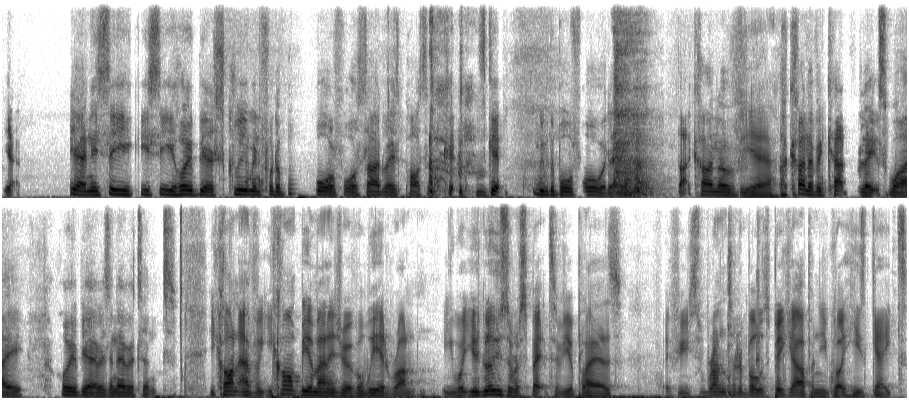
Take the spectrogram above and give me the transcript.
Yeah, yeah, and you see you see Højbjerg screaming for the ball for a sideways pass and kick, skip, move the ball forward, and that kind of Yeah. that kind of encapsulates why Højbjerg is an irritant. You can't have. You can't be a manager of a weird run. You you lose the respect of your players if you run to the balls, pick it up, and you've got his gait.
